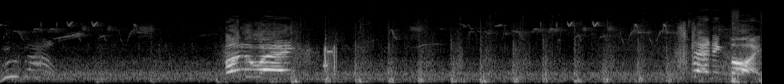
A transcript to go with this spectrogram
Move out. On the way. Standing by.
